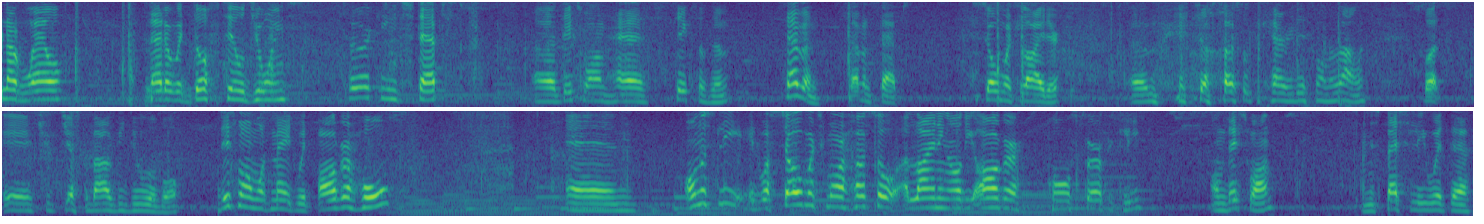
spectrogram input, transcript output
Out well. Ladder with dovetail joints, 13 steps. Uh, this one has six of them. Seven, seven steps. So much lighter. Um, it's a hustle to carry this one around, but it should just about be doable. This one was made with auger holes and honestly it was so much more hustle aligning all the auger holes perfectly on this one and especially with the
